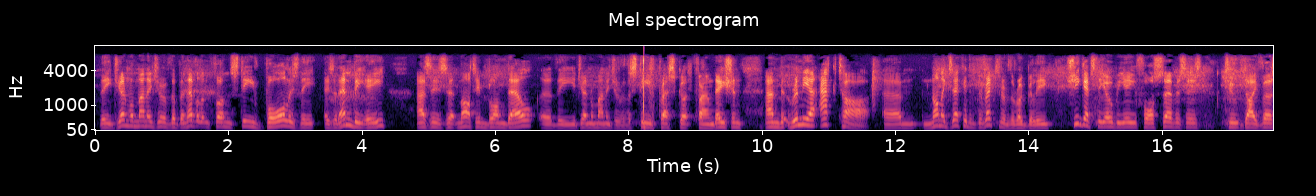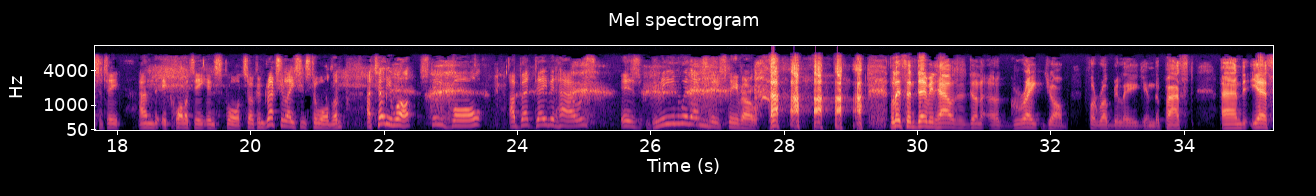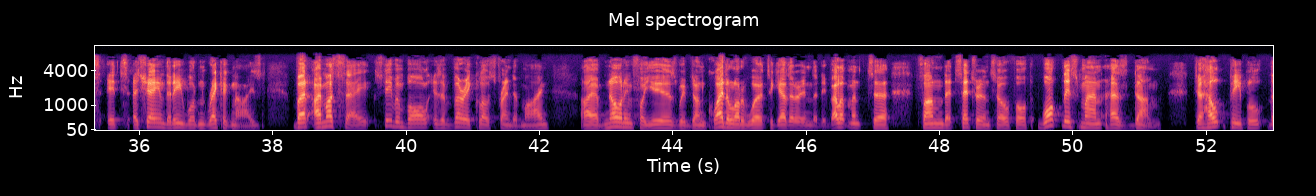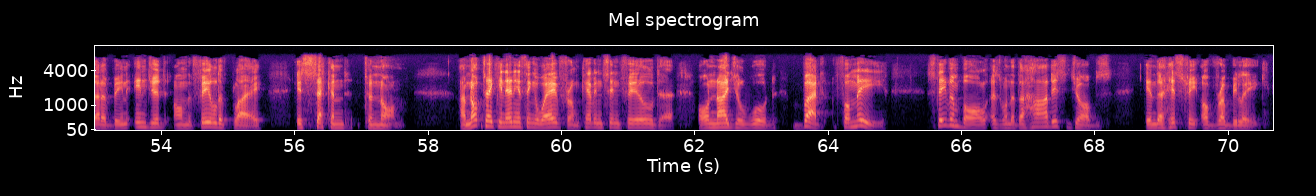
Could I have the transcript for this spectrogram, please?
The general manager of the Benevolent Fund, Steve Ball, is the is an MBE, as is uh, Martin Blondell, uh, the general manager of the Steve Prescott Foundation, and Rimla Akhtar, um, non-executive director of the Rugby League. She gets the OBE for services to diversity and equality in sport. So congratulations to all of them. I tell you what, Steve Ball, I bet David Howes is green with envy, Steve-O. Listen, David Howes has done a great job for rugby league in the past. And yes, it's a shame that he wasn't recognized. But I must say, Stephen Ball is a very close friend of mine. I have known him for years. We've done quite a lot of work together in the development uh, fund, etc., and so forth. What this man has done to help people that have been injured on the field of play is second to none. I'm not taking anything away from Kevin Sinfield uh, or Nigel Wood, but for me, Stephen Ball is one of the hardest jobs in the history of rugby league.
